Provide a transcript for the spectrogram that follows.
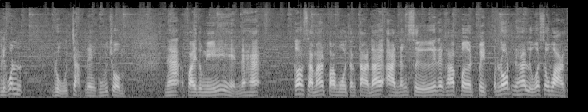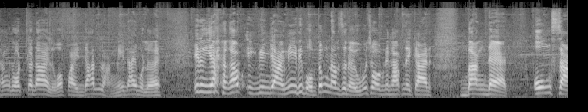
เรียกว่าหรูจัดเลยคุณผู้ชมนะฮะไฟตรงนี้ที่เห็นนะฮะก็สามารถปรับโมดต่างๆ ได้อ่านหนังสือนะครับ เปิดปิดรถนะฮะหรือว่าสว่างทั้งรถก็ได้ หรือว่าไฟด้านหลังนี้ได้หมดเลย อีกหนึ่งอย่างครับอีกหนึ่งอย่างนี่ที่ผมต้องนำเสนอคุณผู้ชมนะครับในการบังแดดองศา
